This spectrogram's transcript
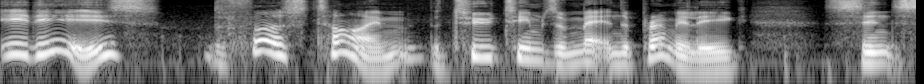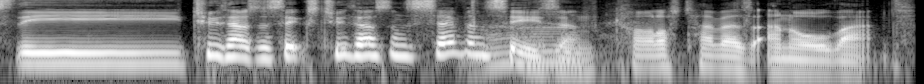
It is the first time the two teams have met in the Premier League since the 2006 2007 season. Carlos Tevez and all that.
